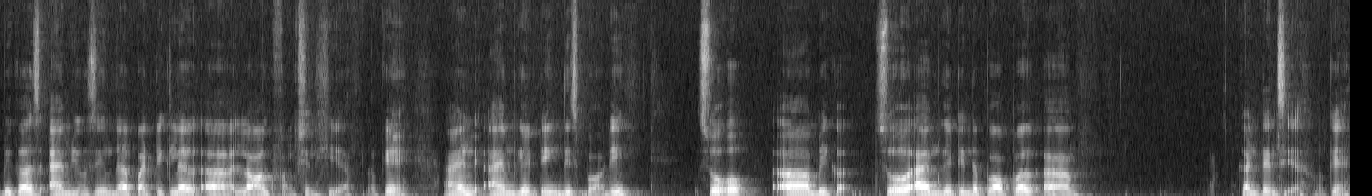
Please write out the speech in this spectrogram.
because I am using the particular uh, log function here. Okay? And I am getting this body. So uh, because so I am getting the proper uh, contents here okay?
